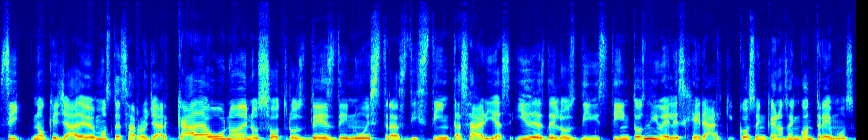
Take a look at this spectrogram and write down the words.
sino que ya debemos desarrollar cada uno de nosotros desde nuestras distintas áreas y desde los distintos niveles jerárquicos en que nos encontremos,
